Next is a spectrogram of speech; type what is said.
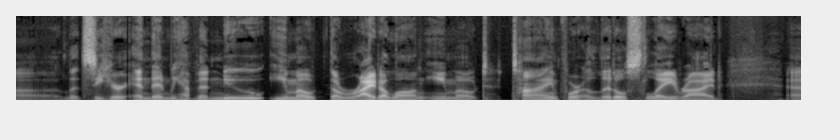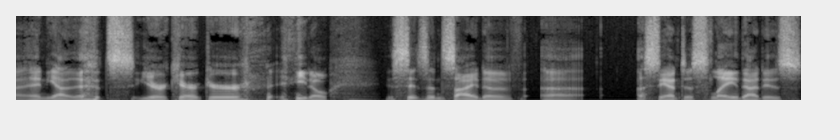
Uh, let's see here, and then we have the new emote, the ride along emote. Time for a little sleigh ride. Uh, and yeah, it's your character, you know, sits inside of uh, a Santa sleigh that is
